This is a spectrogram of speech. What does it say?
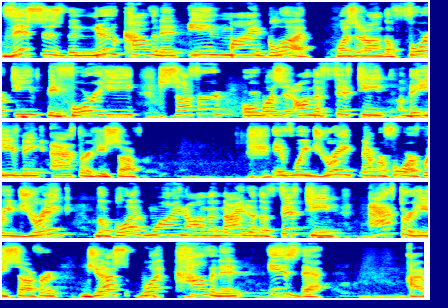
This is the new covenant in my blood? Was it on the 14th before he suffered, or was it on the 15th, the evening after he suffered? If we drink, number four, if we drink the blood wine on the night of the 15th after he suffered, just what covenant is that? I,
